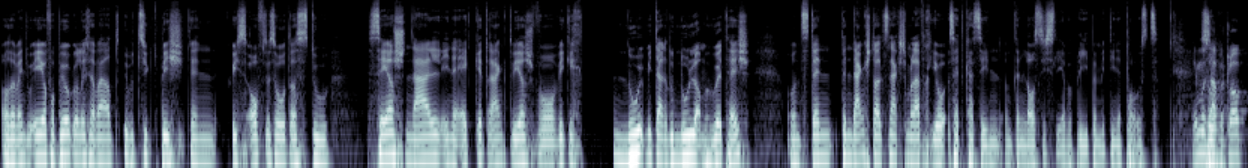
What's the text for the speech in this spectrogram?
oder wenn du eher von bürgerlichen Wert überzeugt bist, dann ist es oft so, dass du sehr schnell in eine Ecke gedrängt wirst, wo wirklich null, mit der du null am Hut hast. Und dann, dann denkst du halt das nächste Mal einfach, ja, es hat keinen Sinn und dann lass es lieber bleiben mit deinen Posts. Ich muss So. aber glaub,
